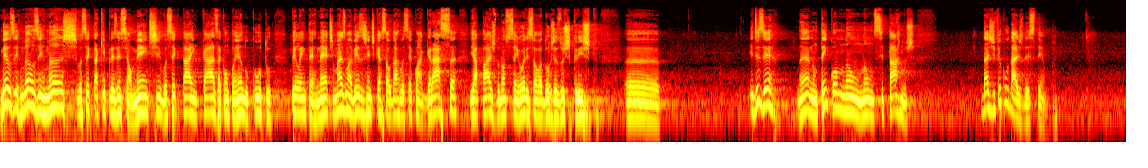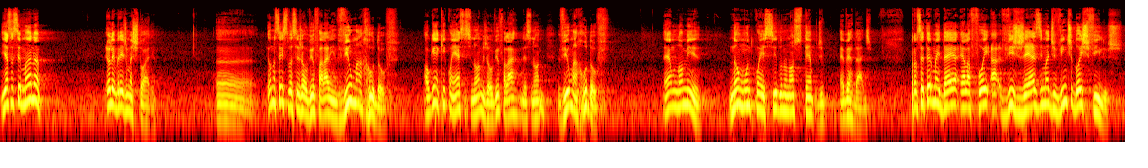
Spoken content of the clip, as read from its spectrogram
Meus irmãos e irmãs, você que está aqui presencialmente, você que está em casa acompanhando o culto pela internet, mais uma vez a gente quer saudar você com a graça e a paz do nosso Senhor e Salvador Jesus Cristo. Uh, e dizer, né, não tem como não, não citarmos das dificuldades desse tempo. E essa semana eu lembrei de uma história. Uh, eu não sei se você já ouviu falar em Vilma Rudolph. Alguém aqui conhece esse nome? Já ouviu falar nesse nome? Vilma Rudolph. É um nome não muito conhecido no nosso tempo, de, é verdade. Para você ter uma ideia, ela foi a vigésima de 22 filhos.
